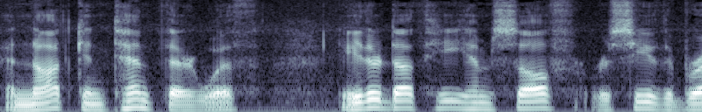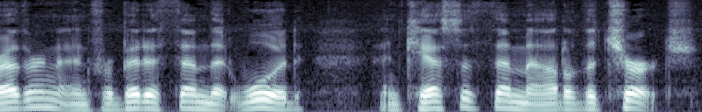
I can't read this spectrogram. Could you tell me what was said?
and not content therewith. Neither doth he himself receive the brethren, and forbiddeth them that would, and casteth them out of the church.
